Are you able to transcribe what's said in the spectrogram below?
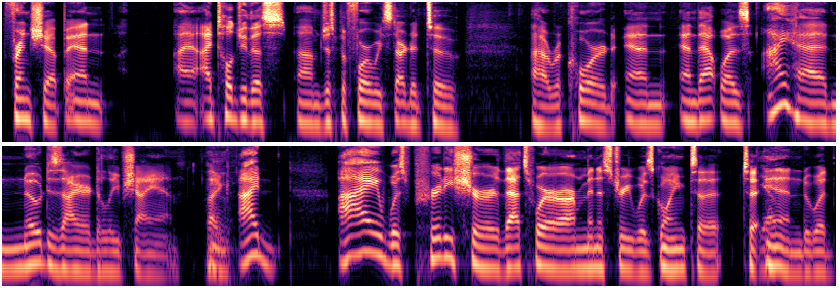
friendship. And I, I told you this um, just before we started to uh, record, and and that was I had no desire to leave Cheyenne. Like I, I was pretty sure that's where our ministry was going to to Yep. end. Would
